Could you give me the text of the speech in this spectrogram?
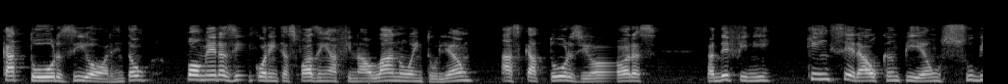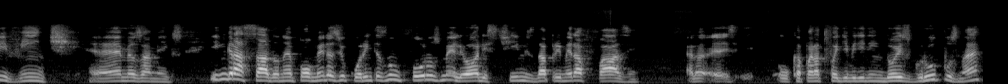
14 horas. Então, Palmeiras e Corinthians fazem a final lá no Entulhão, às 14 horas, para definir quem será o campeão sub-20. É, meus amigos. Engraçado, né? Palmeiras e o Corinthians não foram os melhores times da primeira fase. É, o campeonato foi dividido em dois grupos, né?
